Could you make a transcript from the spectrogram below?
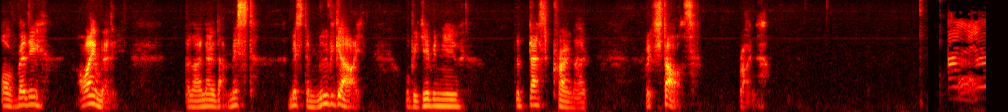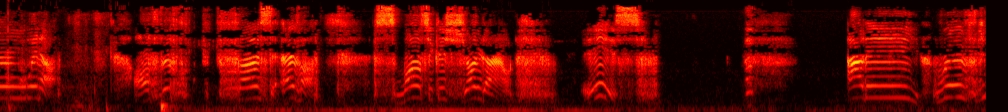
ready. I'm ready. But I know that Mr. Mr. Movie Guy will be giving you the best promo, which starts right now. And your winner of the first ever Smarticus Showdown is Annie Reviews.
